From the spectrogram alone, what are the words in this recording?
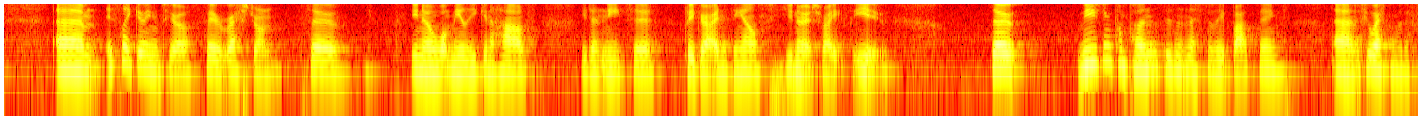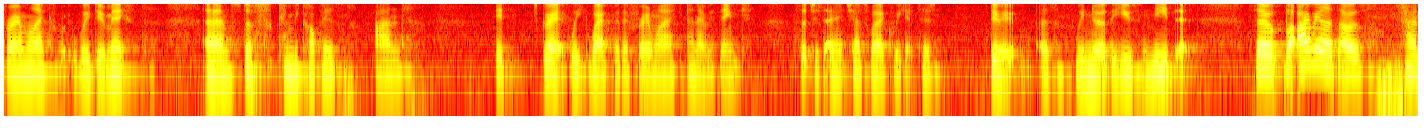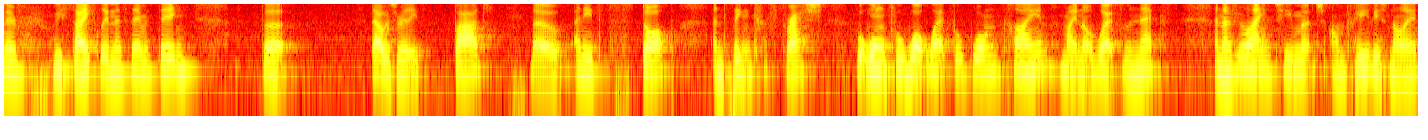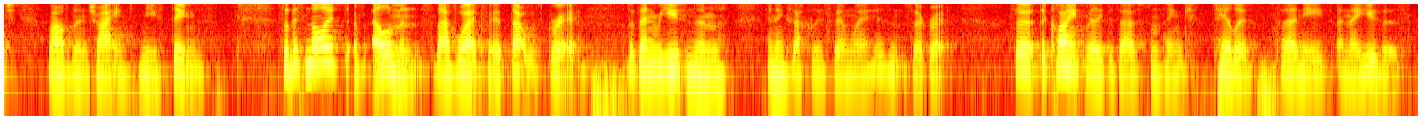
Um, it's like going to your favourite restaurant. So you know what meal you're going to have. You don't need to figure out anything else. You know it's right for you. So reusing components isn't necessarily a bad thing. Um, if you're working with a framework, we do mixed. Um, stuff can be copied, and it's great. We can work with a framework and everything, such as NHS work, we get to do it as we know the user needs it. So, but I realized I was kind of recycling the same thing, but that was really bad. Though I needed to stop and think fresh. But one for what worked for one client might not work for the next, and I was relying too much on previous knowledge rather than trying new things. So this knowledge of elements that I've worked with, that was great, but then reusing them in exactly the same way isn't so great. So the client really deserves something tailored to their needs and their users.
